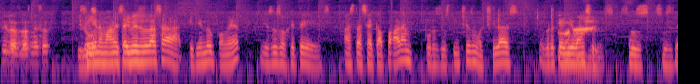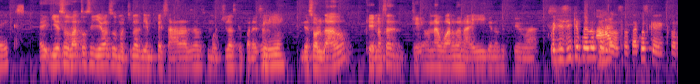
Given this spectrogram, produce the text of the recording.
Sí, las, las mesas. Y luego, Sí, no mames, ahí ves raza queriendo comer y esos ojetes hasta se acaparan por sus pinches mochilas. Yo creo que ahí llevan sus, sus, sus decks. eh, y esos vatos sí llevan sus mochilas bien pesadas, esas mochilas que parecen Sí, de soldado, que no sé qué onda guardan ahí, que no sé qué más. Oye, sí, ¿qué pedo con Ah. los otakus que con,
